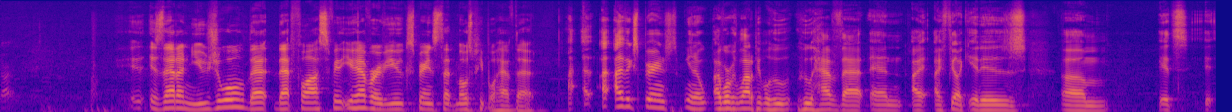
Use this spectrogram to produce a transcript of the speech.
I- Is that unusual that that philosophy that you have, or have you experienced that most people have that? I, I've experienced, you know, I work with a lot of people who, who have that, and I, I feel like it is, um, it's, it,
